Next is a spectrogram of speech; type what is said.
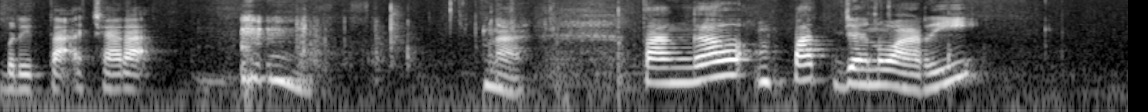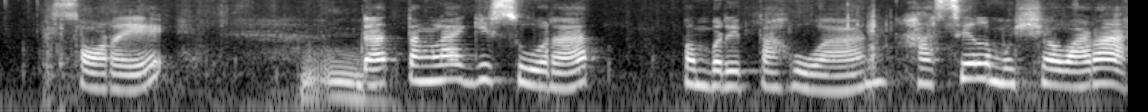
berita acara. nah, tanggal 4 Januari sore Mm-mm. datang lagi surat pemberitahuan hasil musyawarah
